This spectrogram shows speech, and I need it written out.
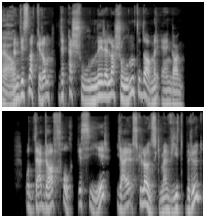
Ja. Men de snakker om det personlige relasjonen til damer én gang. Og det er da Folke sier 'jeg skulle ønske meg en hvit brud',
